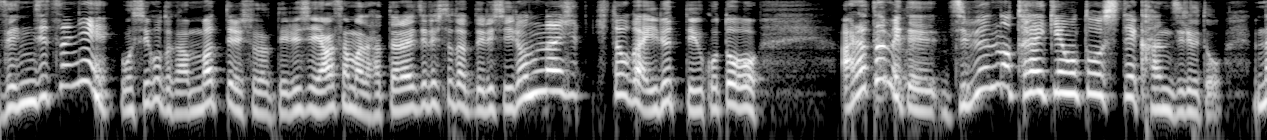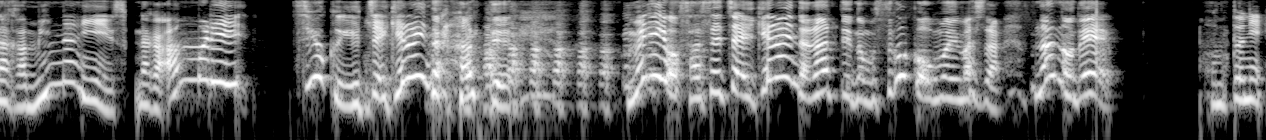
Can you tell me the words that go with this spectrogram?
前日にお仕事頑張ってる人だっているし、朝まで働いてる人だっているし、いろんな人がいるっていうことを、改めて自分の体験を通して感じると。なんかみんなに、なんかあんまり強く言っちゃいけないんだなって、無理をさせちゃいけないんだなっていうのもすごく思いました。なので、本当に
